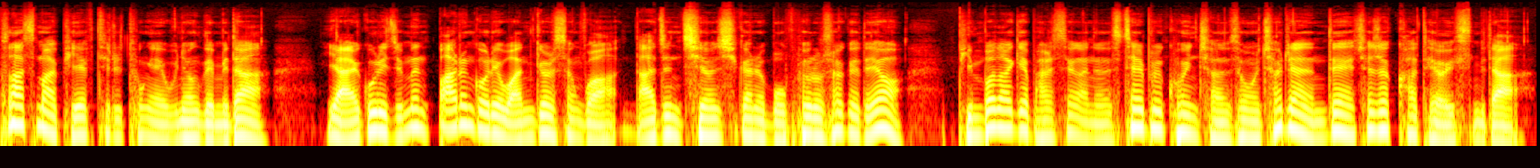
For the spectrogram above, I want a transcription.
플라즈마 BFT를 통해 운영됩니다. 이 알고리즘은 빠른 거래 완결성과 낮은 지연 시간을 목표로 설계되어 빈번하게 발생하는 스테이블코인 전송을 처리하는 데 최적화되어 있습니다.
